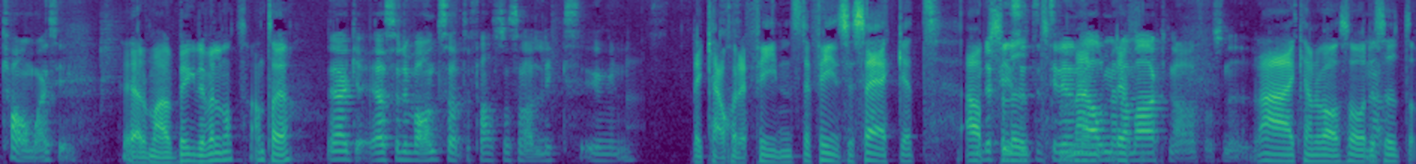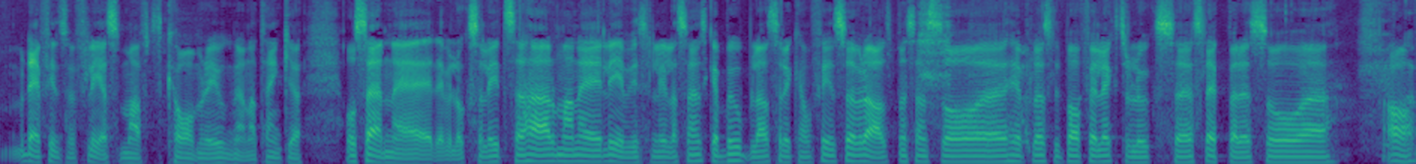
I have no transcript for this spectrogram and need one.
kamera i sin? Ja, de här byggde väl något antar jag. Ja, okej. Alltså det var inte så att det fanns en sån här lyxugn? Det kanske det finns. Det finns ju säkert. Men Det Absolut. finns inte till den Men allmänna det- marknaden först nu. Nej, kan det vara så Nej. dessutom? Det finns väl fler som haft kameror i ugnarna tänker jag. Och sen är det väl också lite så här. Man är, lever i sin lilla svenska bubbla så det kanske finns överallt. Men sen så eh, helt plötsligt bara för Electrolux eh, släpper det så... eh, Ja,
